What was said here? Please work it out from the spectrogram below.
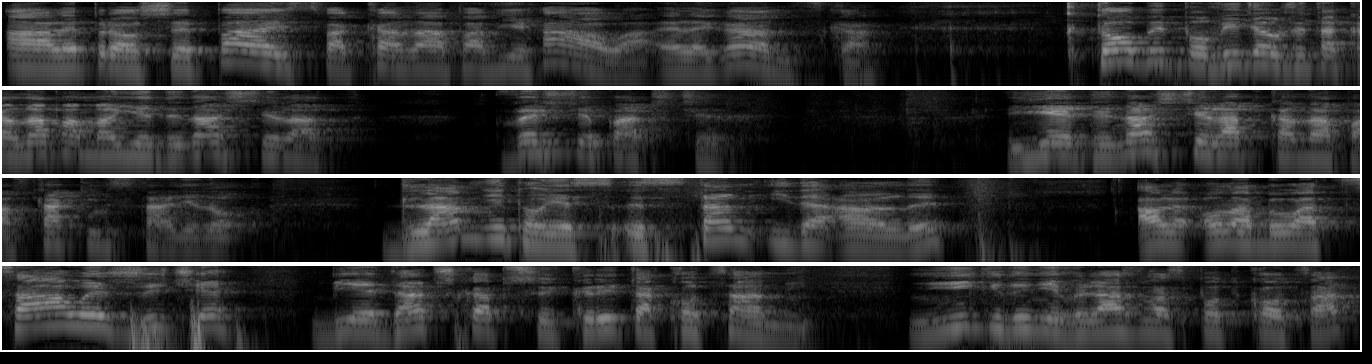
Ale proszę państwa, kanapa wjechała, elegancka. Kto by powiedział, że ta kanapa ma 11 lat? Weźcie, patrzcie. 11 lat kanapa w takim stanie. No, dla mnie to jest stan idealny, ale ona była całe życie biedaczka przykryta kocami. Nigdy nie wylazła spod koca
